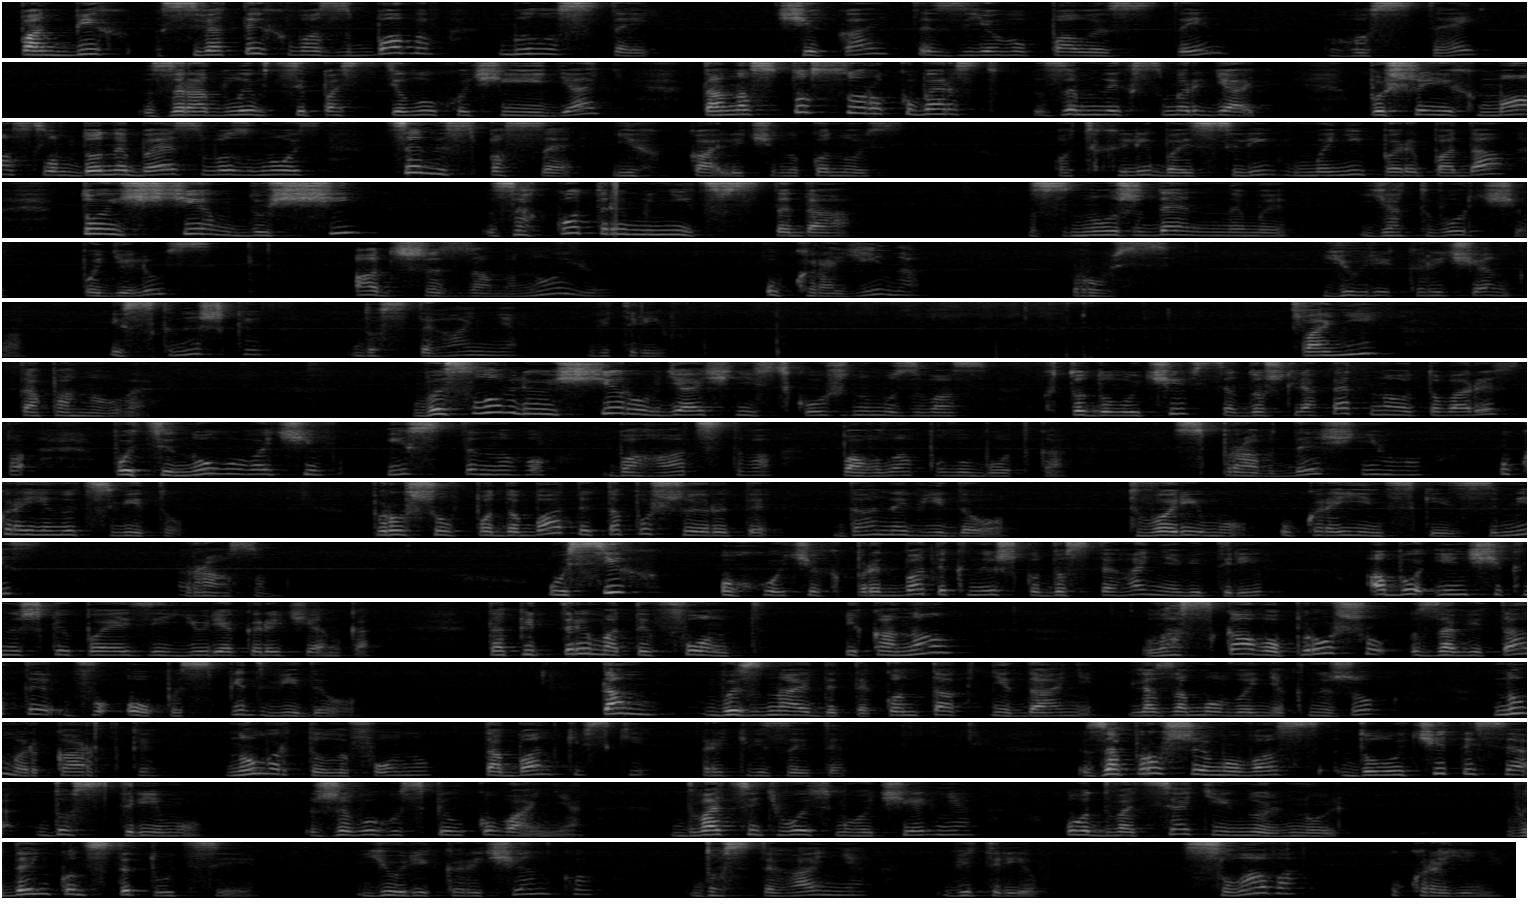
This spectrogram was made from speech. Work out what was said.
Пан біг святих вас збавив милостей. Чекайте з його палестин гостей. Зрадливці пастілу хоч і їдять, та на сто сорок верст земних смердять. Пиши їх маслом до небес вознось, це не спасе їх калічну конось. От хліба й слів мені перепада той щем душі, за котрим ніц стида. З нужденними я творчо поділюсь, адже за мною Україна, Русь. Юрій Кириченко із книжки Достигання вітрів. Пані та панове, висловлюю щиру вдячність кожному з вас, хто долучився до шляхетного товариства поціновувачів істинного багатства Павла Полуботка, справдешнього україноцвіту. Прошу вподобати та поширити дане відео. Творімо український зміст разом. Усіх охочих придбати книжку Достигання вітрів або інші книжки поезії Юрія Кириченка та підтримати фонд і канал, ласкаво прошу завітати в опис під відео. Там ви знайдете контактні дані для замовлення книжок, номер картки, номер телефону та банківські реквізити. Запрошуємо вас долучитися до стріму живого спілкування 28 червня о 20.00 в День Конституції Юрій Кириченко Достигання вітрів. Слава Україні!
